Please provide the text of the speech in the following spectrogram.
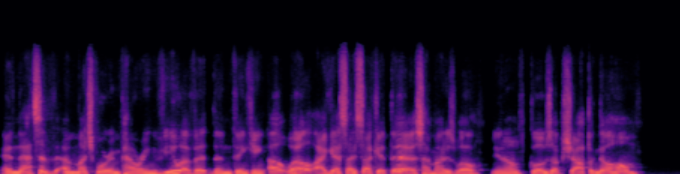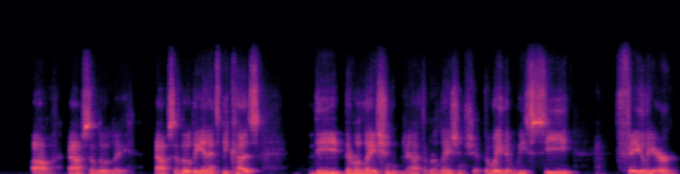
And that's a, a, much more empowering view of it than thinking, oh, well, I guess I suck at this. I might as well, you know, close up shop and go home. Oh, absolutely. Absolutely. And it's because the the relation not the relationship, the way that we see failure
